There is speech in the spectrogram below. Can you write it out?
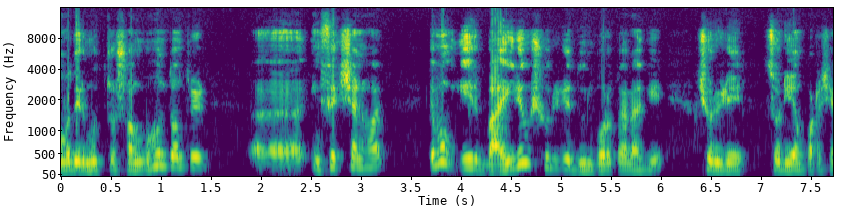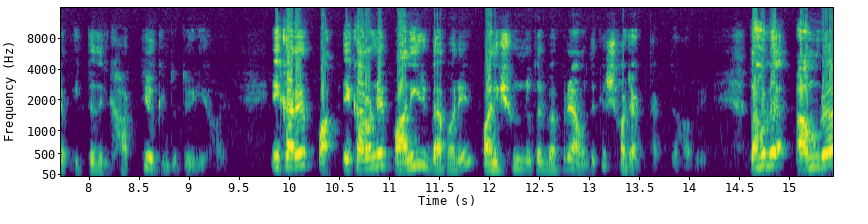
আমাদের মূত্র সংবহন তন্ত্রের ইনফেকশন হয় এবং এর বাইরেও শরীরে দুর্বলতা লাগে, শরীরে সোডিয়াম পটাশিয়াম ইত্যাদির ঘাটতিও কিন্তু তৈরি হয়। এ কারণে এ কারণে পানির ব্যাপারে, পানি শূন্যতার ব্যাপারে আমাদেরকে সজাগ থাকতে হবে। তাহলে আমরা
